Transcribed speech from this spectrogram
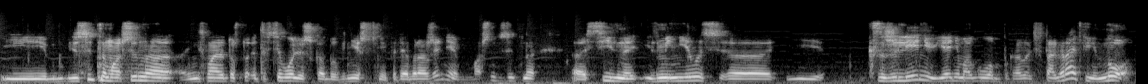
И действительно машина, несмотря на то, что это всего лишь как бы внешнее преображение, машина действительно э, сильно изменилась. Э, и, к сожалению, я не могу вам показать фотографии, но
